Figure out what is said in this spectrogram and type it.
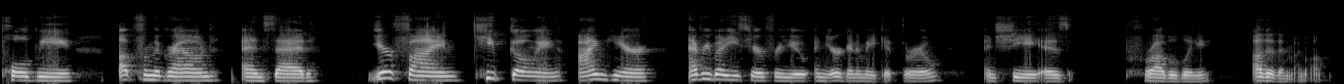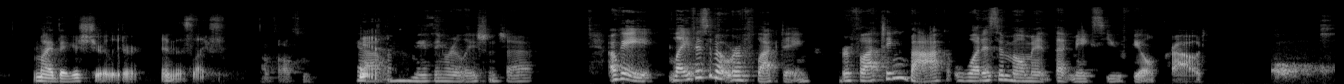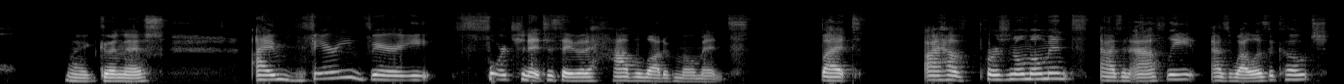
pulled me up from the ground and said, You're fine. Keep going. I'm here. Everybody's here for you, and you're going to make it through. And she is probably, other than my mom, my biggest cheerleader in this life. That's awesome. Yeah, yeah. amazing relationship. Okay, life is about reflecting. Reflecting back, what is a moment that makes you feel proud? My goodness. I'm very, very fortunate to say that I have a lot of moments, but I have personal moments as an athlete as well as a coach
